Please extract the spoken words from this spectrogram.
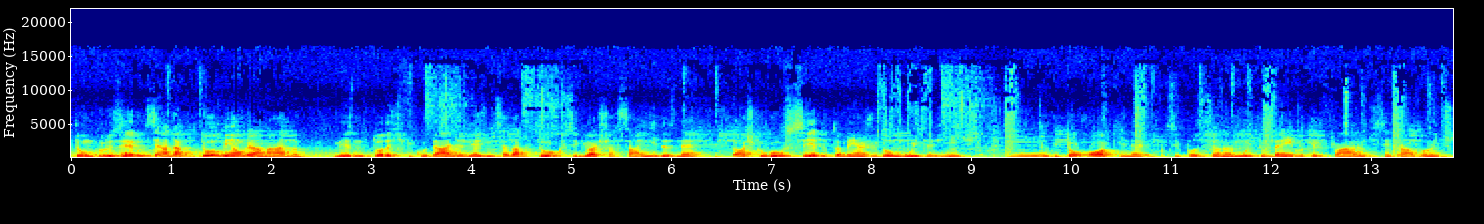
Então o Cruzeiro se adaptou bem ao gramado, mesmo toda a dificuldade ali, a gente se adaptou, conseguiu achar saídas, né? Eu acho que o gol cedo também ajudou muito a gente. O Vitor Roque, né, se posicionando muito bem com aquele faro de centroavante,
